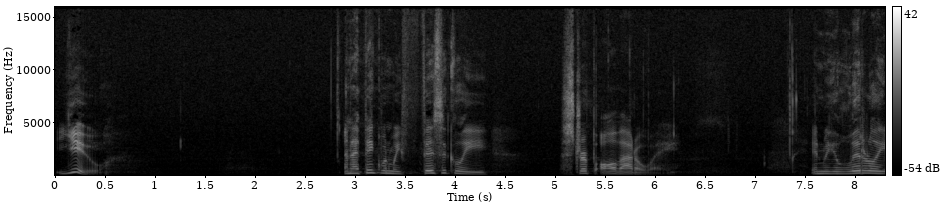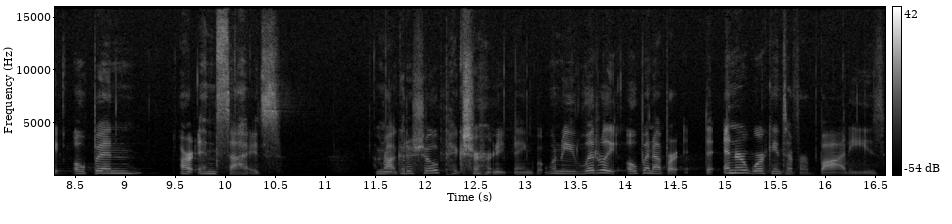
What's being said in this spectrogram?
you. And I think when we physically strip all that away and we literally open our insides I'm not going to show a picture or anything, but when we literally open up our, the inner workings of our bodies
